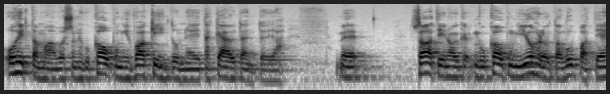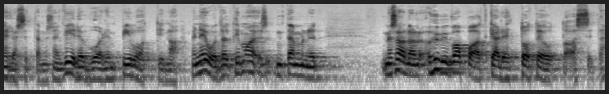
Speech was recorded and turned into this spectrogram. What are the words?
ohittamaan voisi niin kuin kaupungin vakiintuneita käytäntöjä. Me saatiin oikein niin kuin kaupungin johdolta lupa tehdä se tämmöisen viiden vuoden pilottina. Me neuvoteltiin tämmöinen, me saadaan hyvin vapaat kädet toteuttaa sitä.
